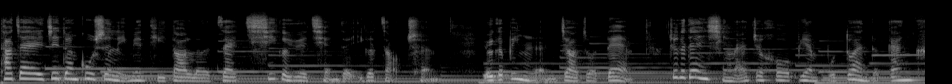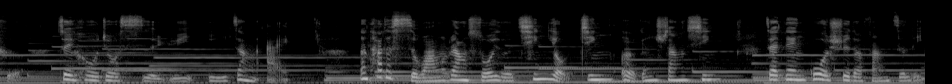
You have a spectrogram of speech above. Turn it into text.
他在这段故事里面提到了，在七个月前的一个早晨，有一个病人叫做 Dan。这个 Dan 醒来之后便不断的干咳，最后就死于胰脏癌。那他的死亡让所有的亲友惊愕跟伤心。在 Dan 过世的房子里，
